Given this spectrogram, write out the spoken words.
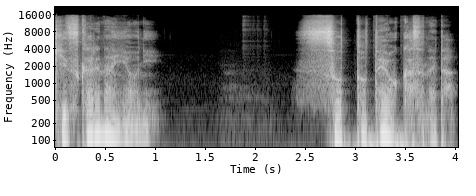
気づかれないように、そっと手を重ねた。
